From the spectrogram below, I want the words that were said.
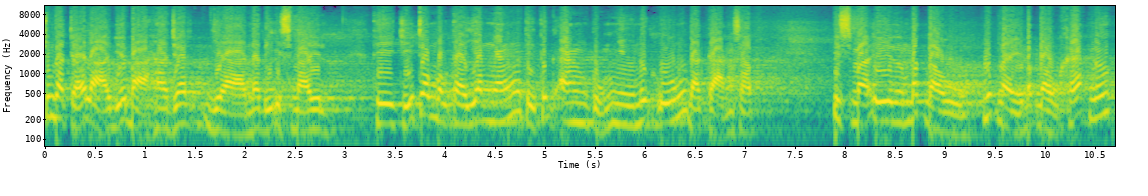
Chúng ta trở lại với bà Hajar và Nabi Ismail. Thì chỉ trong một thời gian ngắn Thì thức ăn cũng như nước uống đã cạn sạch. Ismail bắt đầu lúc này bắt đầu khát nước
